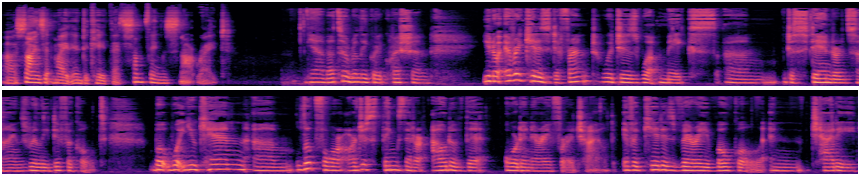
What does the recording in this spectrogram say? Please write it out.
Uh, signs that might indicate that something's not right. Yeah that's a really great question you know, every kid is different, which is what makes um, just standard signs really difficult. But what you can um, look for are just things that are out of the ordinary for a child. If a kid is very vocal and chatty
